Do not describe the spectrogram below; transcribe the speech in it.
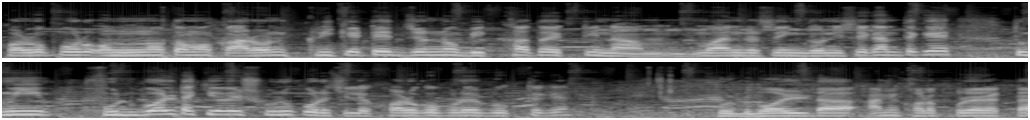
খড়গপুর অন্যতম কারণ ক্রিকেটের জন্য বিখ্যাত একটি নাম মহেন্দ্র সিং ধোনি। সেখান থেকে তুমি ফুটবলটা কীভাবে শুরু করেছিলে খড়গপুরের বুক থেকে? ফুটবলটা আমি খড়গপুরের একটা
